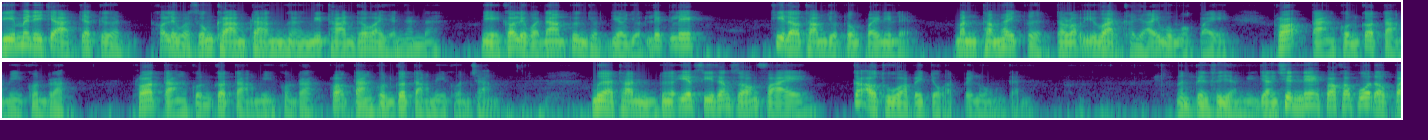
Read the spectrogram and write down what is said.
ดีไม่ดีจะอาจจะเกิดเขาเรียกว่าสงครามกลางเมืองนิทานเขาว่าอย่างนั้นนะนี่เขาเรียกว่าน้ำพึ่งหยดเดียวหยดเล็ก ที่เราทำหยดลงไปนี่แหละ มันทำให้เกิดทะเลาะวิวาทขยายวงออกไป เพราะต่างคนก็ต่างมีคนรัก เพราะต่างคนก็ต่างมีคนรัก เพราะต่างคนก็ต่างมีคนชังเมื่อท่านเมื่อเอฟซีทั้งสองฝ่ายก็เอาทัวร์ไปจอดไปลงกัน มันเป็นซะอย่างนี้อย่างเช่นนี้พอเขาโพสต์ออกไป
